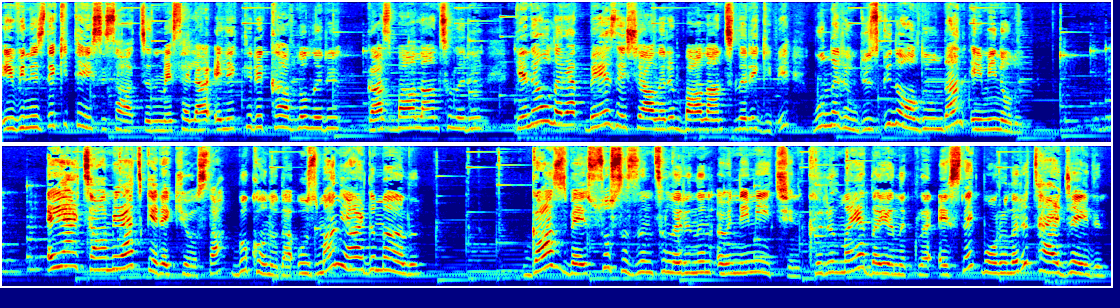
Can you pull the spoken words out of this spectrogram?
evinizdeki tesisatın mesela elektrik kabloları, gaz bağlantıları, genel olarak beyaz eşyaların bağlantıları gibi bunların düzgün olduğundan emin olun. Eğer tamirat gerekiyorsa bu konuda uzman yardımı alın. Gaz ve su sızıntılarının önlemi için kırılmaya dayanıklı esnek boruları tercih edin.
